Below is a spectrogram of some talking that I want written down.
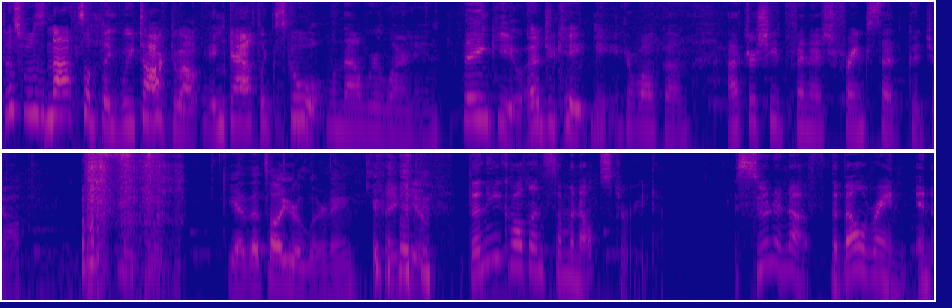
This was not something we talked about in Catholic school. Well, now we're learning. Thank you. Educate me. You're welcome. After she'd finished, Frank said, Good job. Yeah, that's all you're learning. Thank you. Then he called on someone else to read. Soon enough, the bell rang, and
